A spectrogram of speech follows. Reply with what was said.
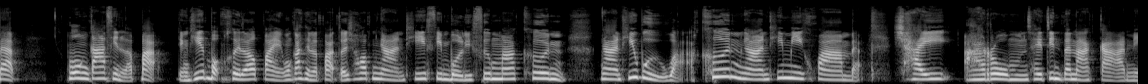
แบบวงการศิลปะ อย่างที่บอกเคยเล่าไปวงการศิลปะจะชอบงานที่ symbolism มากขึ้น งานที่หวือหวาขึ้น งานที่มีความแบบใช้อารมณ์ ใช้จินตนาการใน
